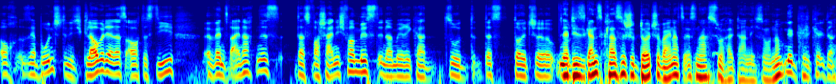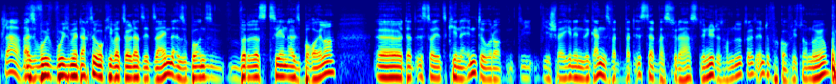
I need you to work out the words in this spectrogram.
auch sehr bodenständig. Ich glaube der das auch, dass die, wenn es Weihnachten ist, das wahrscheinlich vermisst in Amerika, so das deutsche. Ja, dieses ganz klassische deutsche Weihnachtsessen hast du halt da nicht so, ne? Ne, Na klar, was, Also wo, wo ich mir dachte, okay, was soll das jetzt sein? Also bei uns würde das zählen als Broiler. Äh, das ist doch jetzt keine Ente oder die- wir schweigen denn eine Gans. Was, was ist das, was du da hast? Nee, das haben sie uns als Ente verkauft. Ich so, naja.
